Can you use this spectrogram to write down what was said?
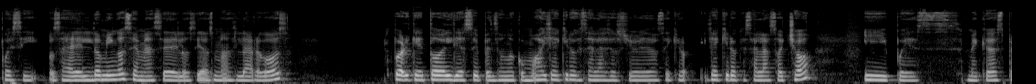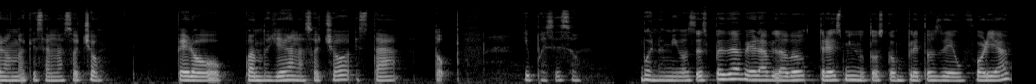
pues sí, o sea, el domingo se me hace de los días más largos porque todo el día estoy pensando como, ay, ya quiero que sea las 8, ya, ya quiero que sea las 8 y pues me quedo esperando a que sean las 8. Pero cuando llegan las 8 está top. Y pues eso. Bueno amigos, después de haber hablado tres minutos completos de euforia,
